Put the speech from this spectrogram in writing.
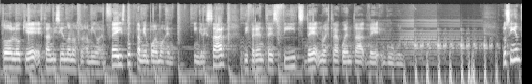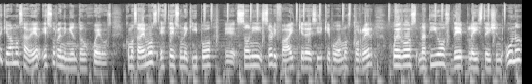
todo lo que están diciendo nuestros amigos en Facebook. También podemos ingresar diferentes feeds de nuestra cuenta de Google. Lo siguiente que vamos a ver es su rendimiento en juegos. Como sabemos, este es un equipo eh, Sony Certified, quiere decir que podemos correr juegos nativos de PlayStation 1.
